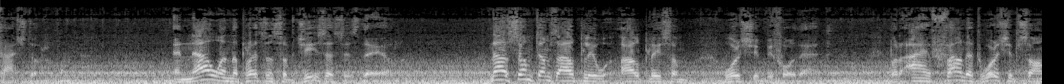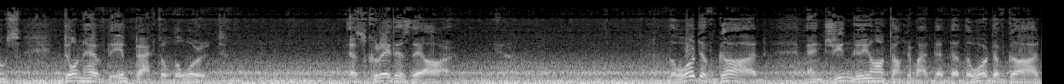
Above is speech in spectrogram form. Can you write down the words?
faster and now when the presence of jesus is there now sometimes I'll play I'll play some worship before that. But I have found that worship songs don't have the impact of the word. As great as they are. The word of God and Jeanne Guyon talked about that, that the word of God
